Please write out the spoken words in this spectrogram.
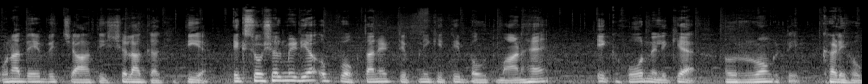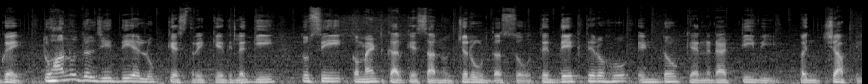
ਉਹਨਾਂ ਦੇ ਵਿਚਾਰ ਦੀ ਸ਼ਲਾਘਾ ਕੀਤੀ ਹੈ। ਇੱਕ ਸੋਸ਼ਲ ਮੀਡੀਆ ਉਪਭੋਗਤਾ ਨੇ ਟਿੱਪਣੀ ਕੀਤੀ, ਬਹੁਤ ਮਾਣ ਹੈ। ਇੱਕ ਹੋਰ ਨੇ ਲਿਖਿਆ ਰੋਂਗਟੇ ਖੜੇ ਹੋ ਗਏ। ਤੁਹਾਨੂੰ ਦਿਲਜੀਤ ਦੀ ਇਹ ਲੁੱਕ ਕਿਸ ਤਰੀਕੇ ਦੀ ਲੱਗੀ? ਤੁਸੀਂ ਕਮੈਂਟ ਕਰਕੇ ਸਾਨੂੰ ਜਰੂਰ ਦੱਸੋ ਤੇ ਦੇਖਦੇ ਰਹੋ ਇੰਡੋ ਕੈਨੇਡਾ ਟੀਵੀ ਪੰਜਾਬੀ।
